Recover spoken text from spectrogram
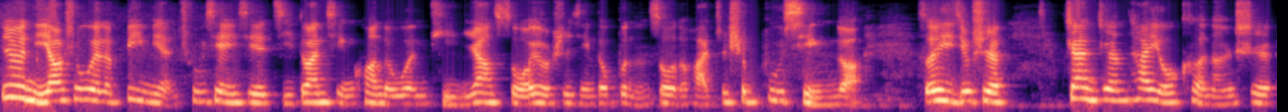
就是你要是为了避免出现一些极端情况的问题，你让所有事情都不能做的话，这是不行的。所以就是战争，它有可能是。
